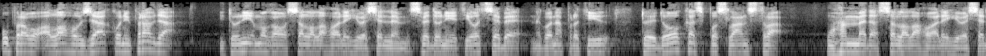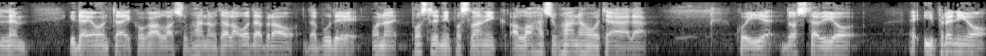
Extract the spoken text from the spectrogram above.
upravo Allahov zakon i pravda i to nije mogao sallallahu alaihi ve sellem sve donijeti od sebe nego naprotiv to je dokaz poslanstva Muhammeda sallallahu alaihi ve sellem i da je on taj koga Allah subhanahu wa ta'ala odabrao da bude onaj posljedni poslanik Allaha subhanahu wa ta'ala koji je dostavio e, i prenio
